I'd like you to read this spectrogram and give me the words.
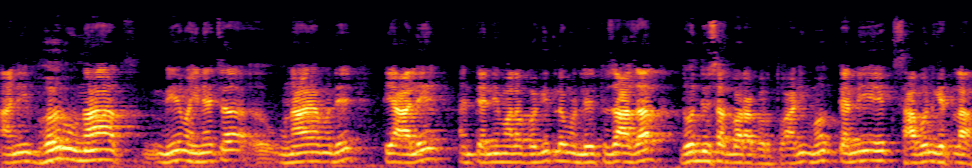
आणि भर उन्हाळ्यात मे महिन्याच्या उन्हाळ्यामध्ये ते आले आणि त्यांनी मला बघितलं म्हणले तुझा आजार दोन दिवसात बरा करतो. आणि मग त्यांनी एक साबण घेतला.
